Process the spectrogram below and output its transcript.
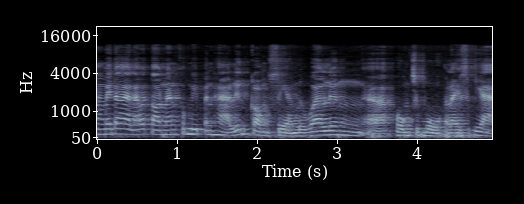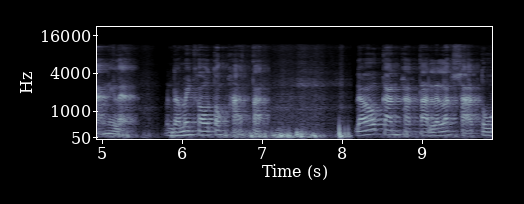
ำไม่ได้แล้วว่าตอนนั้นเขามีปัญหาเรื่องกล่องเสียงหรือว่าเรื่องอโพรงจมูกอะไรสักอย่างนี่แหละ มันทำให้เขาต้องผ่าตัด แล้วการผ่าตัดและรักษาตัว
